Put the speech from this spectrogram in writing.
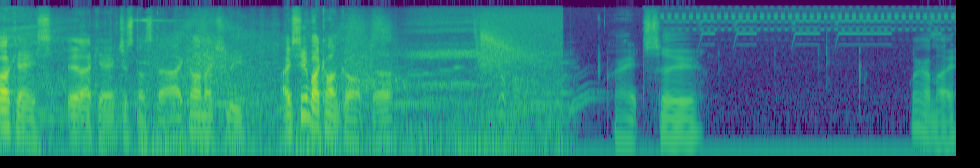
Okay, okay, it just does that. I can't actually... I assume I can't go up there. Alright, so... Where am I?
